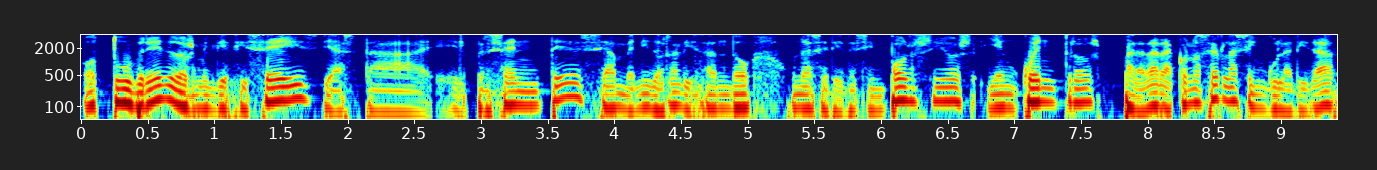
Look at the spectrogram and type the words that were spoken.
octubre de 2016 y hasta el presente se han venido realizando una serie de simposios y encuentros para dar a conocer la singularidad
